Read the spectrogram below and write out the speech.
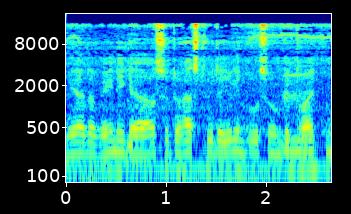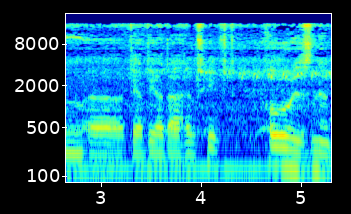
mehr oder weniger, also du hast wieder irgendwo so einen mhm. Betreuten, mhm. äh, der dir da halt hilft. Oh, das ist eine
